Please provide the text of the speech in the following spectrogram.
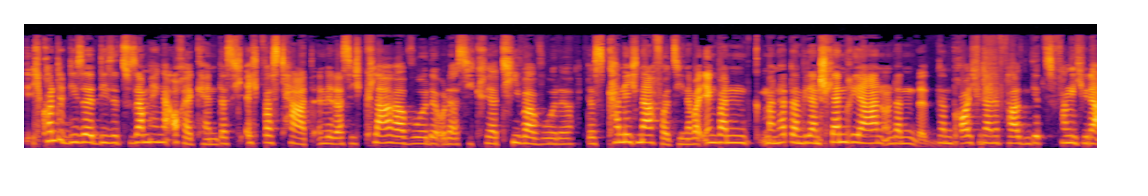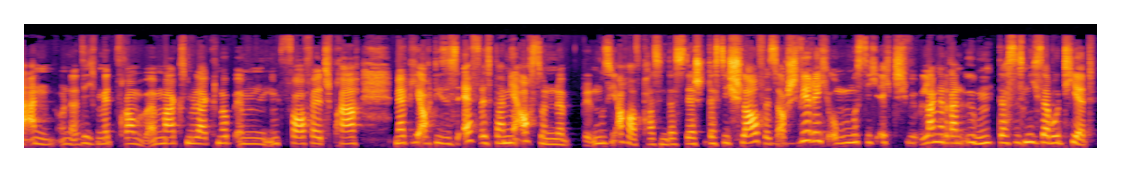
ich konnte diese, diese Zusammenhänge auch erkennen, dass sich echt was tat. Entweder, dass ich klarer wurde oder dass ich kreativer wurde. Das kann ich nachvollziehen. Aber irgendwann, man hat dann wieder einen Schlendrian und dann, dann brauche ich wieder eine Phase und jetzt fange ich wieder an. Und als ich mit Frau Marx Müller-Knupp im, im Vorfeld sprach, merkte ich auch, dieses F ist bei mir auch so eine, muss ich auch aufpassen, dass, der, dass die Schlaufe ist auch schwierig und musste ich echt lange dran üben, dass es nicht sabotiert.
